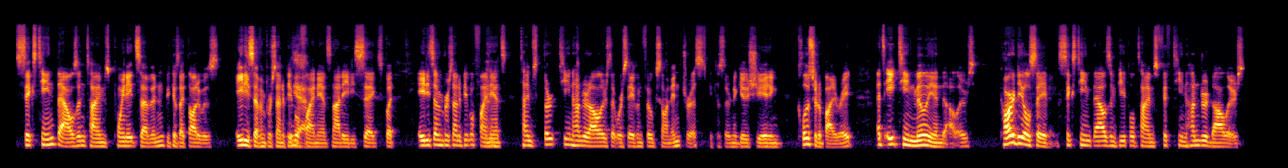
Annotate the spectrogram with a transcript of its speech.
16,000 times 0.87 because I thought it was 87% of people yeah. finance, not 86, but 87% of people hmm. finance times $1,300 that we're saving folks on interest because they're negotiating closer to buy rate. That's $18 million. Car deal savings 16,000 people times $1,500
